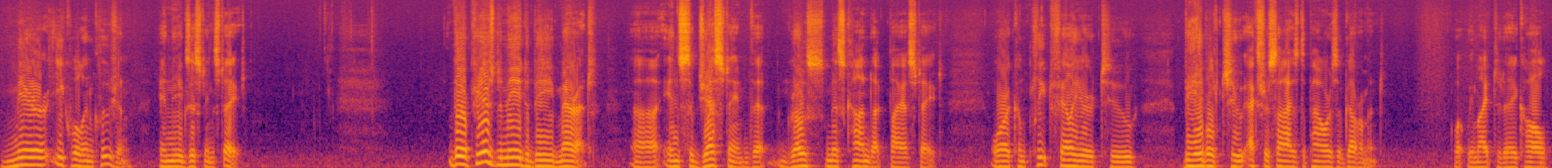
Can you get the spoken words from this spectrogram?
mere equal inclusion in the existing state. There appears to me to be merit uh, in suggesting that gross misconduct by a state or a complete failure to be able to exercise the powers of government, what we might today call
